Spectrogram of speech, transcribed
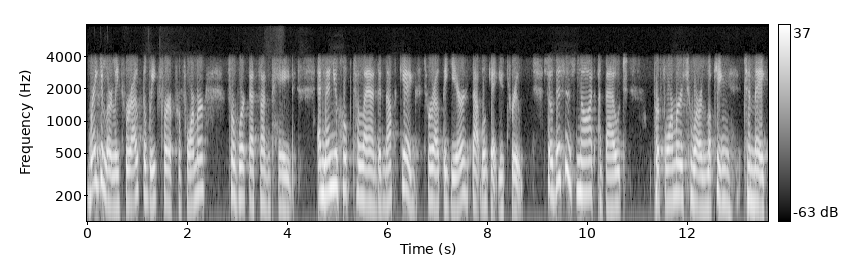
regularly throughout the week for a performer for work that's unpaid. And then you hope to land enough gigs throughout the year that will get you through. So this is not about performers who are looking to make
